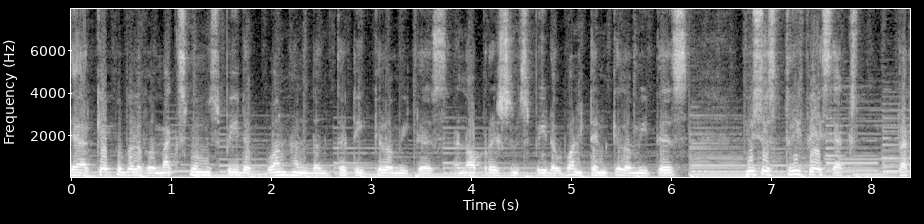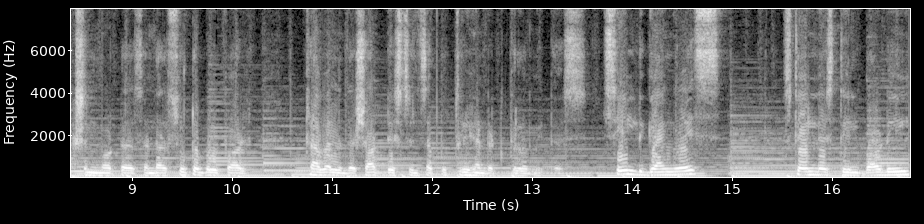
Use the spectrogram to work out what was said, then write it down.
They are capable of a maximum speed of 130 kilometers and operation speed of 110 kilometers. Uses three-phase traction motors and are suitable for travel in the short distance up to 300 kilometers. Sealed gangways, stainless steel body,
